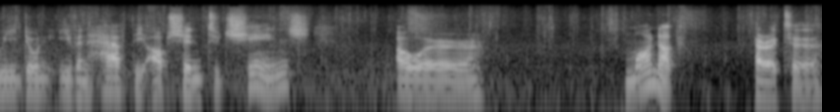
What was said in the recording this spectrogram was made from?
we don't even have the option to change our monarch character?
